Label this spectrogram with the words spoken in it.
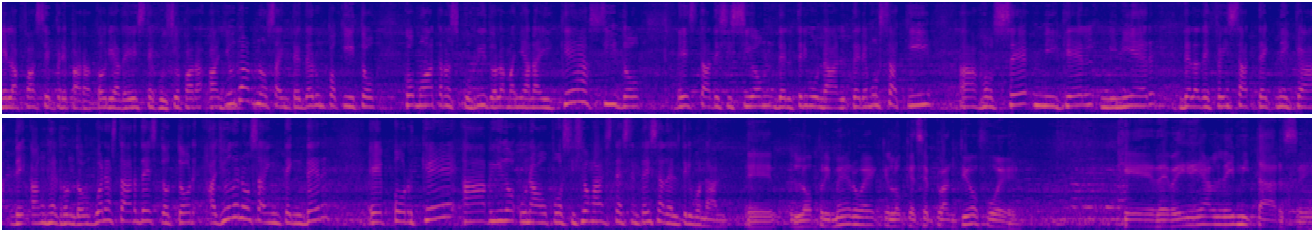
en la fase preparatoria de este juicio para ayudarnos a entender un poquito cómo ha transcurrido la mañana y qué ha sido esta decisión del tribunal. Tenemos aquí a José Miguel Minier de la Defensa Técnica de Ángel Rondón. Buenas tardes, doctor. Ayúdenos a entender eh, por qué ha habido una oposición a esta sentencia del tribunal. Eh, lo primero es que lo que se planteó fue que debería limitarse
